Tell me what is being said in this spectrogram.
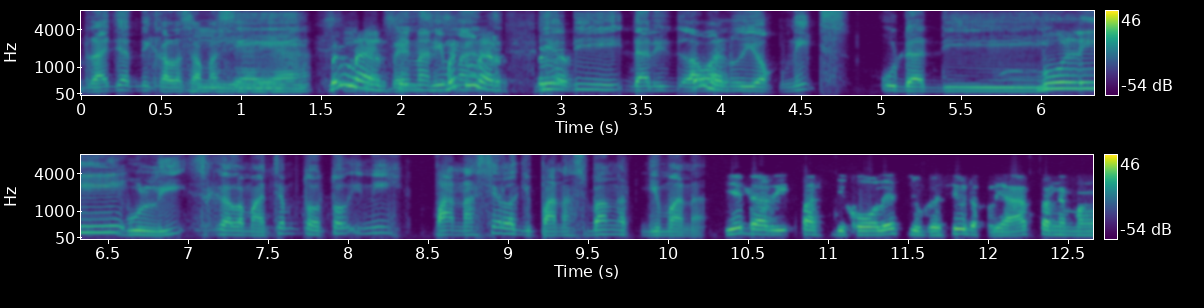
derajat nih kalau sama Iya, si ya. Bener, Ben Simmons. Simmons. Bener, Dia bener. di dari lawan Bener. New York Knicks udah di Bully. bully segala macam. Toto ini panasnya lagi panas banget. Gimana? ya dari pas di college juga sih udah kelihatan emang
